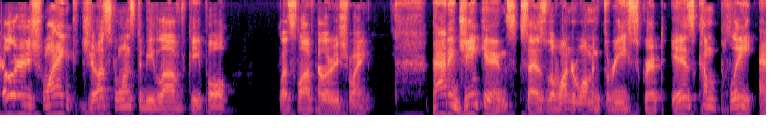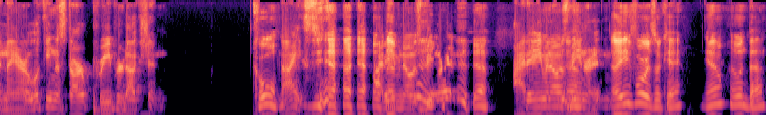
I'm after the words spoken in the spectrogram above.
Hilary Swank just wants to be loved, people. Let's love Hilary Swank. Patty Jenkins says the Wonder Woman 3 script is complete and they are looking to start pre production. Cool. Nice. Yeah, yeah. I didn't even know it was being written. Yeah. I didn't even know it was Yeah. being written. 84 is okay. You know, it wasn't bad.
